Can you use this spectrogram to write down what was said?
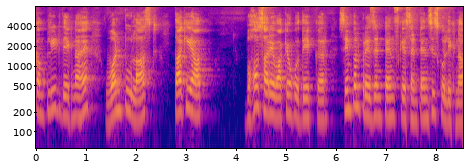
कंप्लीट देखना है वन टू लास्ट, ताकि आप बहुत सारे वाक्यों को देखकर सिंपल प्रेजेंट टेंस के सेंटेंसेस को लिखना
